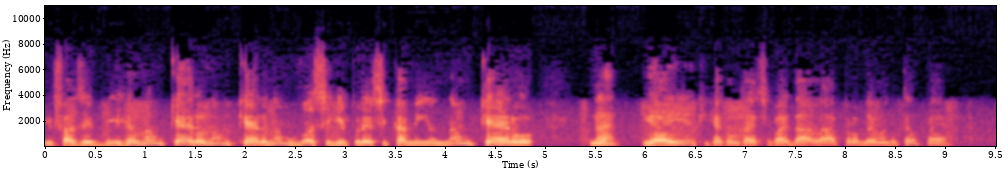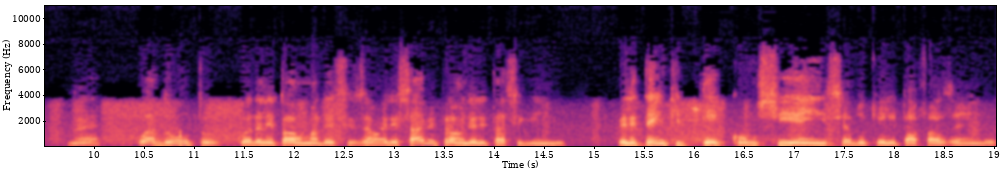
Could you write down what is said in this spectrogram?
e fazer birra. Eu não quero, eu não quero, não vou seguir por esse caminho, não quero, né? E aí o que, que acontece? Vai dar lá problema no teu pé, né? O adulto, quando ele toma uma decisão, ele sabe para onde ele está seguindo. Ele tem que ter consciência do que ele está fazendo.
